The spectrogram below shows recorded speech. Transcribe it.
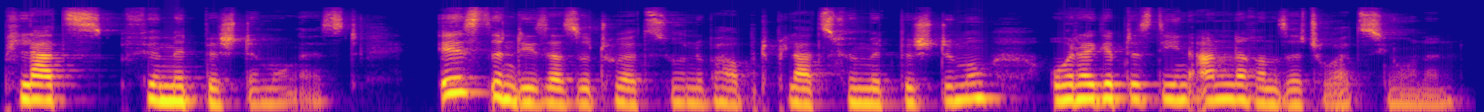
Platz für Mitbestimmung ist. Ist in dieser Situation überhaupt Platz für Mitbestimmung oder gibt es die in anderen Situationen?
